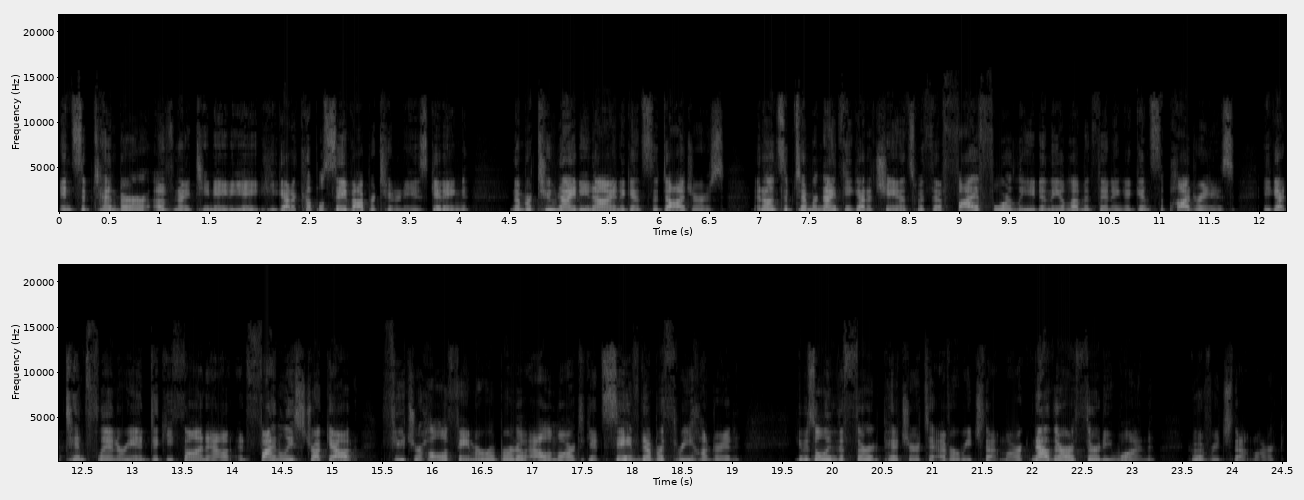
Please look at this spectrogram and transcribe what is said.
In September of 1988, he got a couple save opportunities, getting number 299 against the Dodgers. And on September 9th, he got a chance with a 5 4 lead in the 11th inning against the Padres. He got Tim Flannery and Dickie Thon out and finally struck out future Hall of Famer Roberto Alomar to get save number 300. He was only the third pitcher to ever reach that mark. Now there are 31 who have reached that mark.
